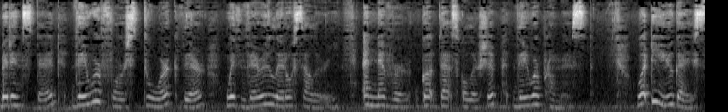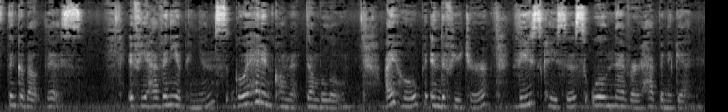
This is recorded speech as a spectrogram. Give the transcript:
but instead they were forced to work there with very little salary and never got that scholarship they were promised. What do you guys think about this? If you have any opinions, go ahead and comment down below. I hope in the future these cases will never happen again.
